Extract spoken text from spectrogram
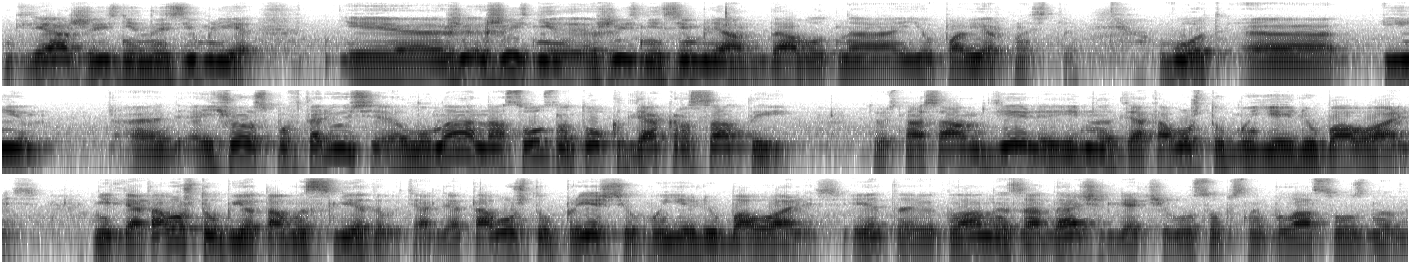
для жизни на Земле и э, жизни, жизни землян, да, вот на ее поверхности. Вот, и Э, еще раз повторюсь, Луна, она создана только для красоты. То есть на самом деле именно для того, чтобы мы ей любовались. Не для того, чтобы ее там исследовать, а для того, чтобы прежде всего мы ей любовались. Это главная задача, для чего, собственно, была создана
